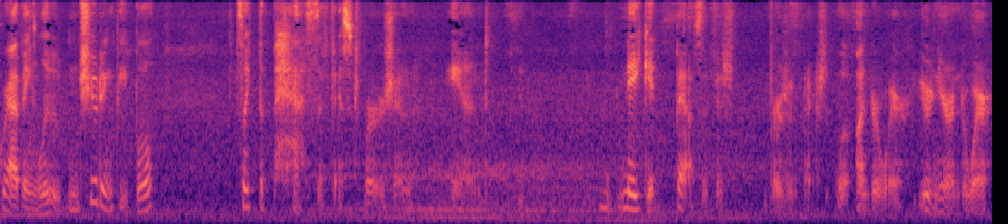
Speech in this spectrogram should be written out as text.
grabbing loot and shooting people. It's like the pacifist version, and naked pacifist version, actually. Well, underwear. You're in your underwear.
